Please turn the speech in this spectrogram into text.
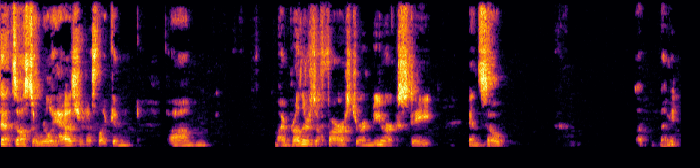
That's also really hazardous. Like in um, my brother's a forester in New York State, and so, uh, I mean,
